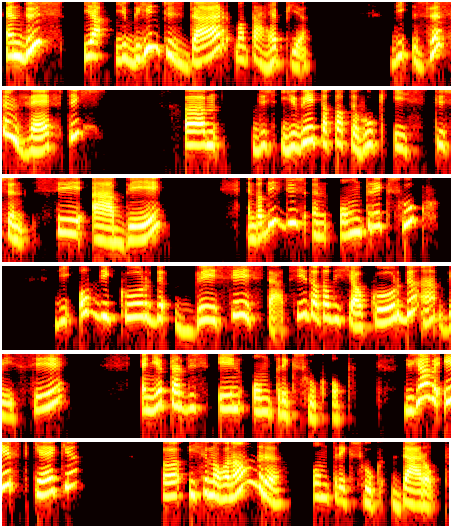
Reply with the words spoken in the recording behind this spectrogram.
en dus, ja, je begint dus daar, want dat heb je. Die 56 Um, dus je weet dat dat de hoek is tussen CAB. En dat is dus een omtrekshoek die op die koorde BC staat. Zie je dat? Dat is jouw koorde, hè? BC. En je hebt daar dus één omtrekshoek op. Nu gaan we eerst kijken, uh, is er nog een andere omtrekshoek daarop?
